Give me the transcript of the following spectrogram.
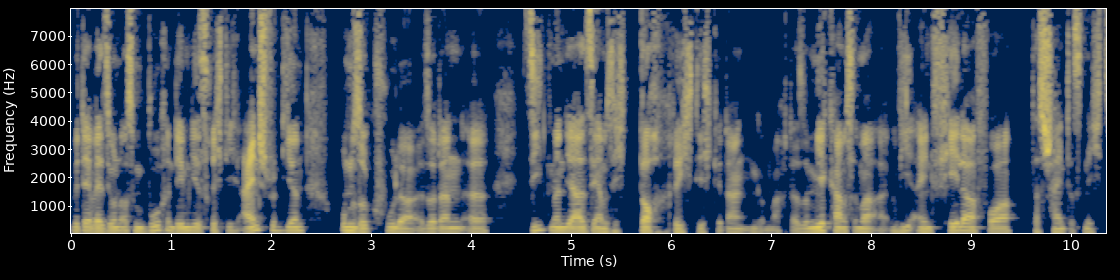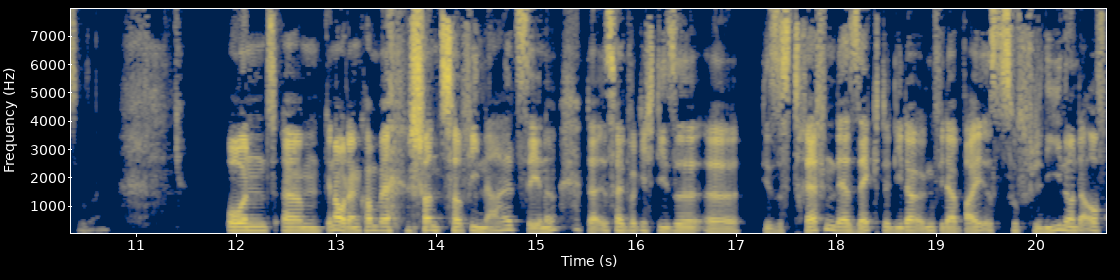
mit der Version aus dem Buch, in dem die es richtig einstudieren, umso cooler. Also dann äh, sieht man ja, sie haben sich doch richtig Gedanken gemacht. Also mir kam es immer wie ein Fehler vor, das scheint es nicht zu sein. Und ähm, genau, dann kommen wir schon zur Finalszene. Da ist halt wirklich diese, äh, dieses Treffen der Sekte, die da irgendwie dabei ist, zu fliehen und auf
